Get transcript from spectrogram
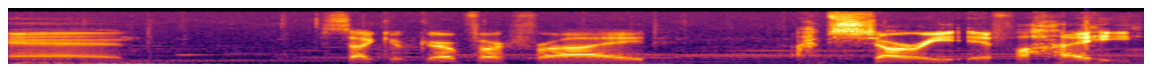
and Psycho Fried. I'm sorry if I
